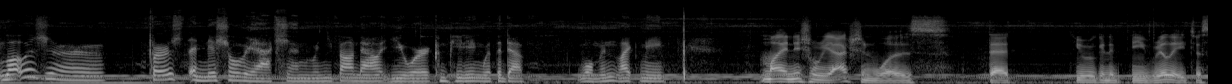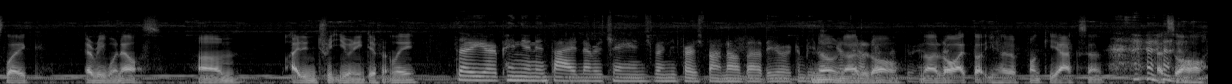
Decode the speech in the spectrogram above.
What was your first initial reaction when you found out you were competing with a deaf woman like me? My initial reaction was that you were going to be really just like everyone else. Um, I didn't treat you any differently. So your opinion inside never changed when you first found out that you were competing No, not at all. Not at all. I thought you had a funky accent. That's all.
